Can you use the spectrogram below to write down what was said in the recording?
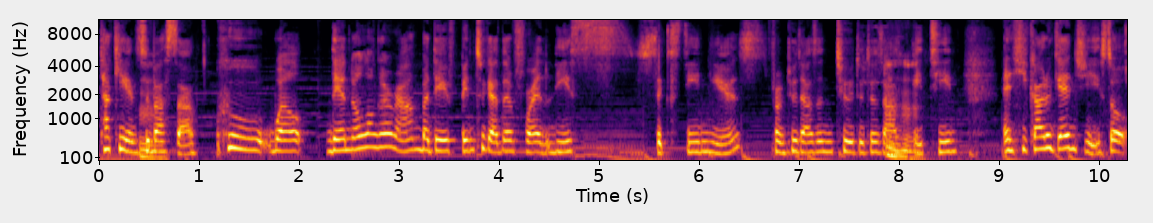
Taki and Tsubasa, who, well, they're no longer around, but they've been together for at least 16 years, from 2002 to 2018, and Hikaru Genji. So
